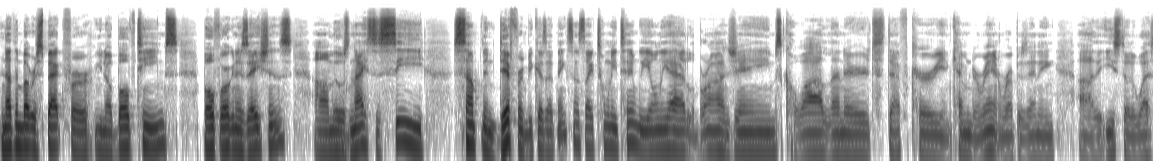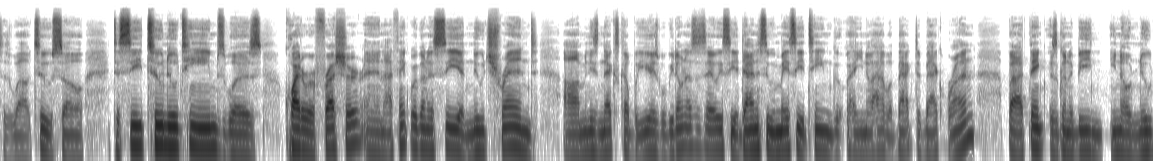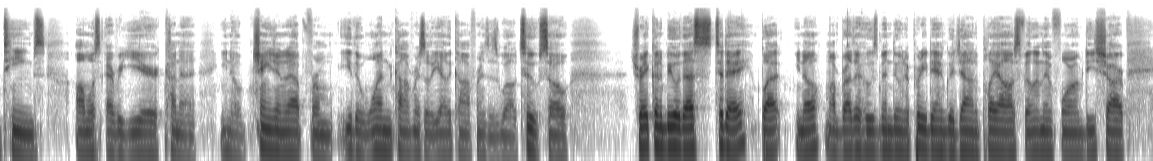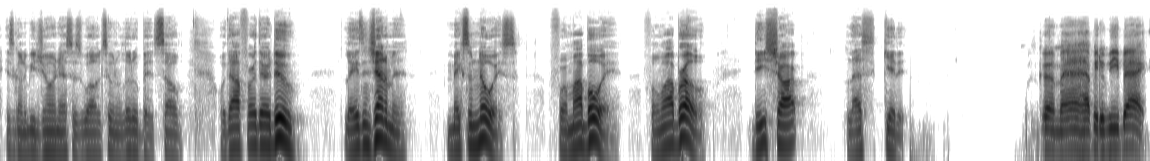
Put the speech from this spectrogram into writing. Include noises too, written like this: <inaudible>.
nothing but respect for you know both teams, both organizations. Um, it was nice to see something different because I think since like 2010 we only had LeBron James, Kawhi Leonard, Steph Curry, and Kevin Durant representing uh, the East or the West as well too. So to see two new teams was quite a refresher, and I think we're going to see a new trend um, in these next couple years where we don't necessarily see a dynasty. We may see a team, you know, have a back-to-back run, but I think it's going to be you know new teams almost every year, kind of you know changing it up from either one conference or the other conference as well too. So Trey couldn't be with us today, but you know my brother who's been doing a pretty damn good job in the playoffs, filling in for him, D Sharp is going to be joining us as well too in a little bit. So without further ado, ladies and gentlemen, make some noise for my boy, for my bro, D Sharp. Let's get it. What's good, man? Happy to be back.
